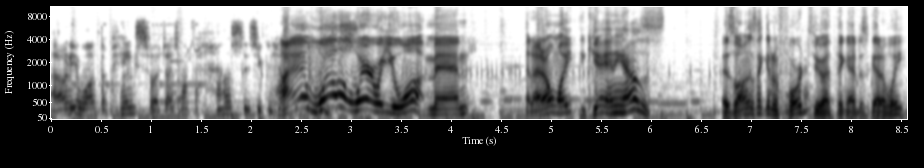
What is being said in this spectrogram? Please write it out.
I don't even want the pink switch. I just want the houses. You can have I am well aware what you want, man. And I don't want you to get any houses. As long as I can afford to, I think I just gotta wait.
